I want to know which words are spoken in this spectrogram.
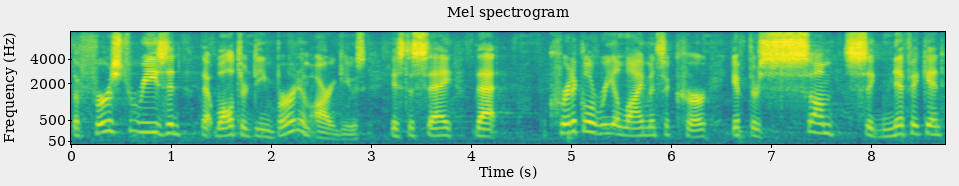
The first reason that Walter Dean Burnham argues is to say that critical realignments occur if there's some significant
